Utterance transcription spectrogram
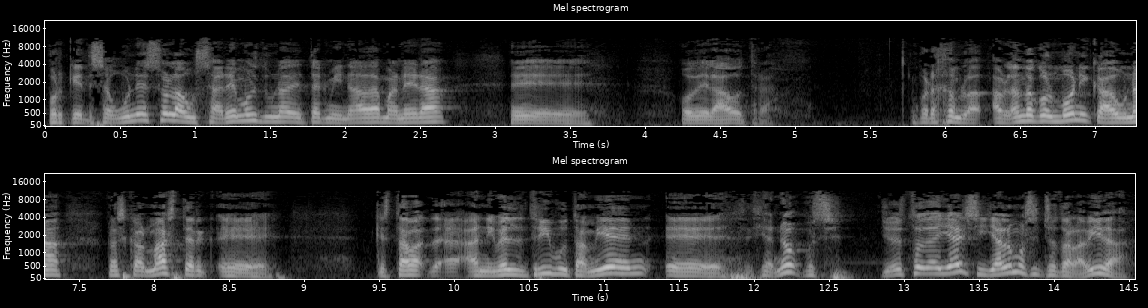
Porque según eso la usaremos de una determinada manera eh, o de la otra. Por ejemplo, hablando con Mónica, una, una Scalmaster eh, que estaba a nivel de tribu también, eh, decía, no, pues yo esto de allá si ya lo hemos hecho toda la vida.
